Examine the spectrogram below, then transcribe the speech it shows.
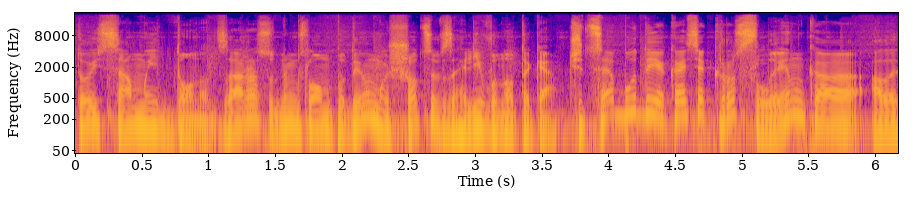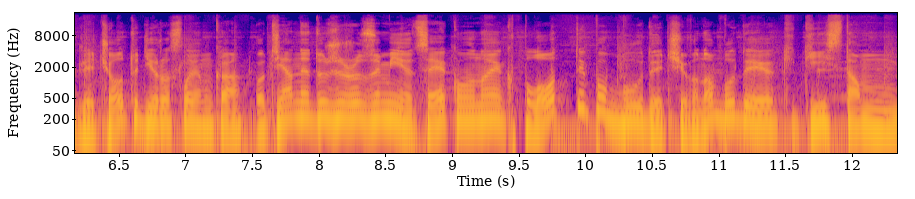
той самий донат. Зараз одним словом подивимось, що це взагалі воно таке. Чи це буде якась як рослинка, але для чого тоді рослинка? От я не дуже розумію, це як воно як плод, типу, буде, чи воно буде як якийсь там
